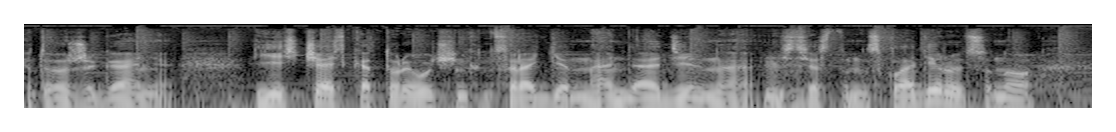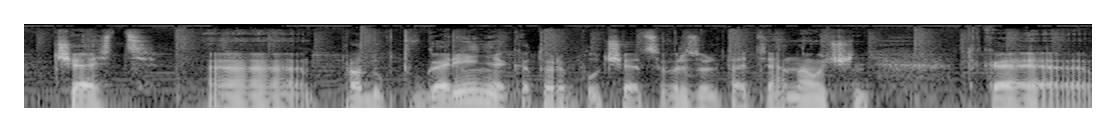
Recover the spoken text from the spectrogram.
этого сжигания. Есть часть, которая очень канцерогенна, отдельно, uh-huh. естественно, складируется, но часть продуктов горения, которые получаются в результате, она очень такая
